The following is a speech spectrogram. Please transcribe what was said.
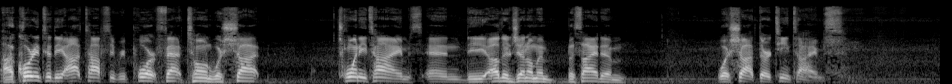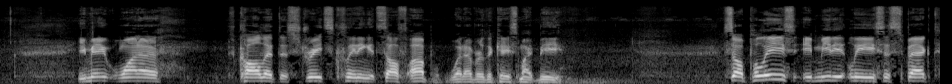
According to the autopsy report, Fat Tone was shot 20 times and the other gentleman beside him was shot 13 times. You may want to call it the streets cleaning itself up, whatever the case might be. So police immediately suspect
